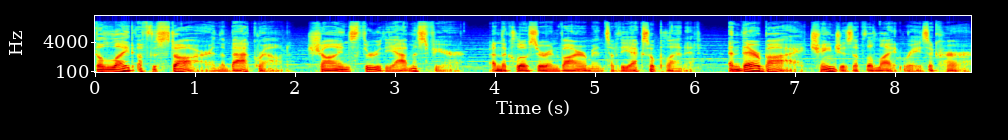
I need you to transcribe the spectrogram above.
The light of the star in the background shines through the atmosphere and the closer environment of the exoplanet, and thereby changes of the light rays occur.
